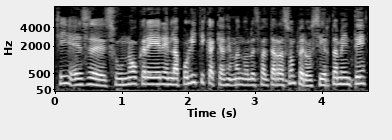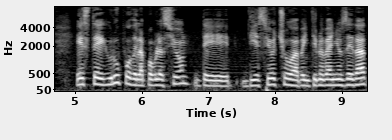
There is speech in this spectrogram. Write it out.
Sí, es eh, su no creer en la política, que además no les falta razón, pero ciertamente este grupo de la población de 18 a 29 años de edad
